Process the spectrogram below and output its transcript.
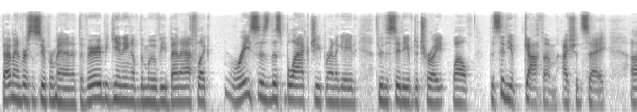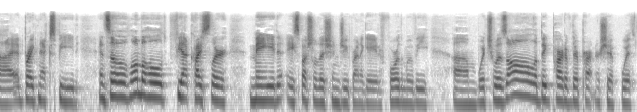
Batman vs. Superman, at the very beginning of the movie, Ben Affleck races this black Jeep Renegade through the city of Detroit. Well, the city of Gotham, I should say, uh, at breakneck speed. And so, lo and behold, Fiat Chrysler made a special edition Jeep Renegade for the movie, um, which was all a big part of their partnership with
